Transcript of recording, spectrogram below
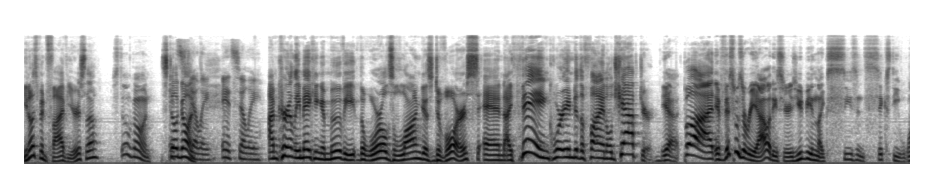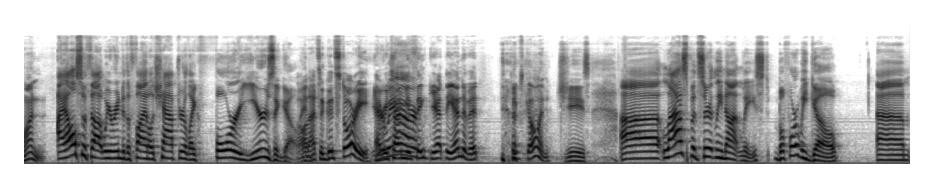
You know, it's been five years though. Still going. Still it's going. Silly. It's silly. I'm currently making a movie, The World's Longest Divorce, and I think we're into the final chapter. Yeah. But If this was a reality series, you'd be in like season 61. I also thought we were into the final chapter like four years ago. Oh, that's a good story. Every time are. you think you're at the end of it, it keeps going. Jeez. Uh, last but certainly not least, before we go, um,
